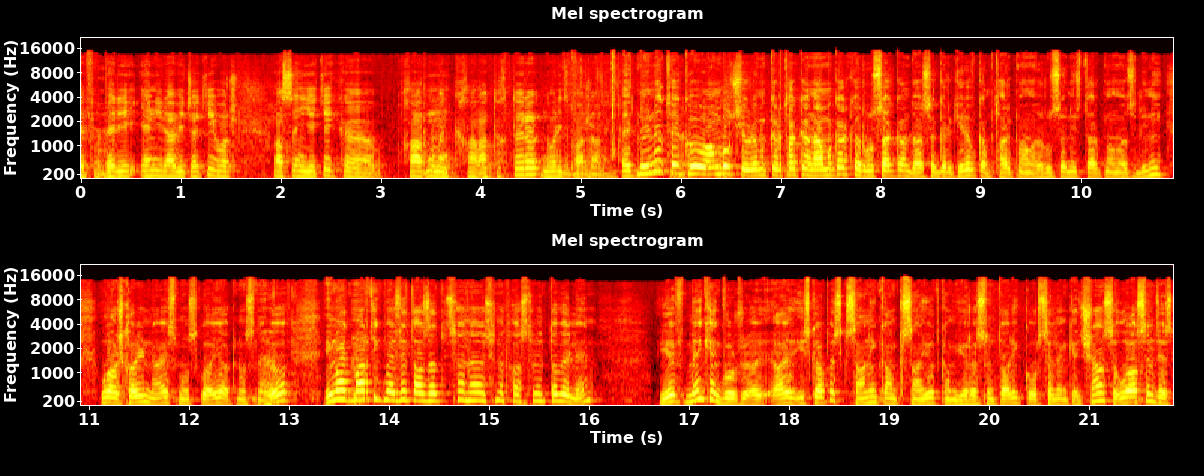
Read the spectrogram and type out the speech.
եւ բերի այն իրավիճակի, որ ասեն եկեք խառնում ենք խաղաթղթերը, նորից բաժանենք։ Այդ նույնը թե քո ամբողջ ուրեմն կրթական համակարգը ռուսական դասագրքերով կամ թարգմանված ռուսերենից թարգմանված լինի ու աշխարհին նայես Մոսկվայի ակնոցներով։ Հիմա այդ մարդիկ մեզ այդ ազատության հայությունը փաստորեն տվել են։ Եվ մենք ենք որ իսկապես 25 կամ 27 կամ 30 տարի կորցել ենք այդ շանսը ու ասեմ ձեզ,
